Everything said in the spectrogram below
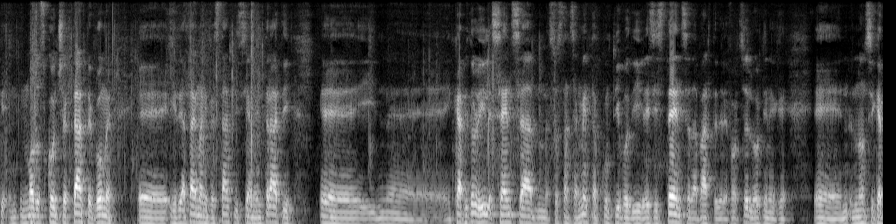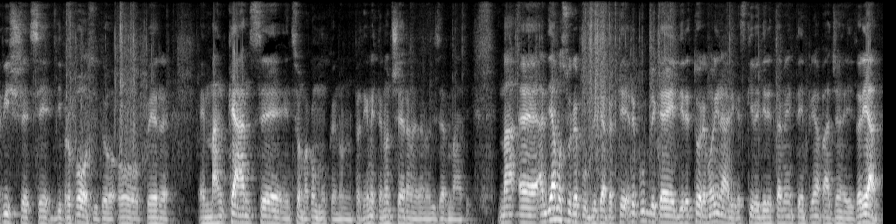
in modo sconcertante come eh, in realtà i manifestanti siano entrati eh, in, eh, in Capitol Hill senza sostanzialmente alcun tipo di resistenza da parte delle forze dell'ordine che eh, non si capisce se di proposito o per mancanze, insomma comunque non, praticamente non c'erano ed erano disarmati. Ma eh, andiamo su Repubblica perché Repubblica è il direttore Molinari che scrive direttamente in prima pagina editoriale.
